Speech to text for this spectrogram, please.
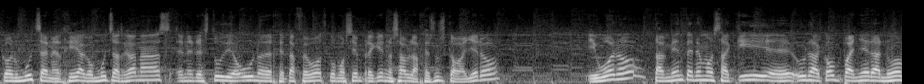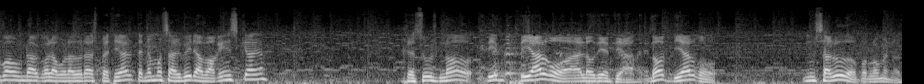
con mucha energía, con muchas ganas, en el estudio 1 de Getafe Bot, como siempre, quien nos habla, Jesús Caballero. Y bueno, también tenemos aquí eh, una compañera nueva, una colaboradora especial. Tenemos a Elvira Baginska. Jesús, no, di, di algo a la audiencia. No, di algo. Un saludo, por lo menos.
